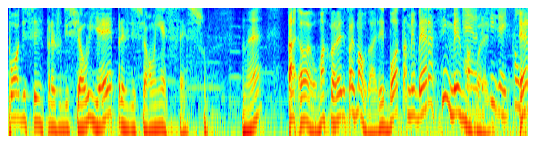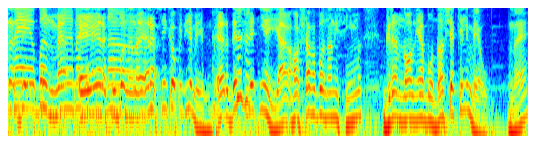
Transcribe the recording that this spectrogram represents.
pode ser prejudicial e é prejudicial em excesso, né? Tá, ó, o Marco Aurélio faz maldade. Ele bota mesmo. Era assim mesmo, Era Marco Aurélio. desse jeito, com era mel, com banana, mel- Era com banana. Era assim que eu pedia mesmo. Era desse jeitinho aí. Arrochava banana em cima, granola em abundância e aquele mel, né?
